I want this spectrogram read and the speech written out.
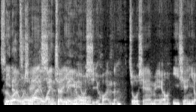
车外我现在现在也没有喜欢的，就我现在没有，以前有。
